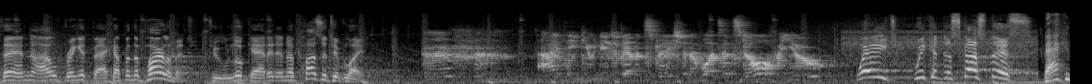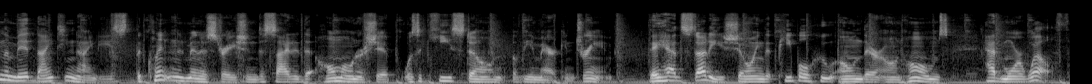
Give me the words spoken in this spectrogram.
then I'll bring it back up in the Parliament to look at it in a positive light. Mm-hmm. I think you need a demonstration of what's in store for you. Wait! We can discuss this! Back in the mid 1990s, the Clinton administration decided that home ownership was a keystone of the American dream. They had studies showing that people who owned their own homes had more wealth.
